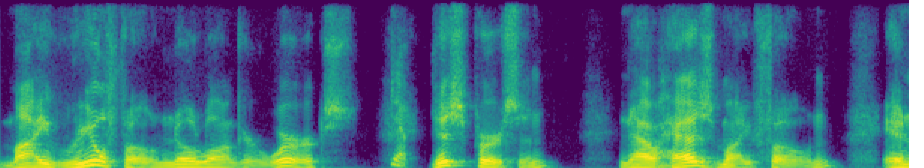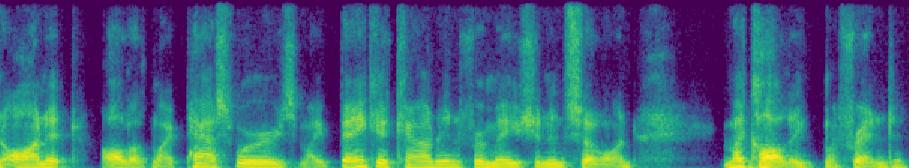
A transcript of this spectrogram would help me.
My real phone no longer works. This person now has my phone and on it all of my passwords, my bank account information, and so on. My colleague, my friend,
